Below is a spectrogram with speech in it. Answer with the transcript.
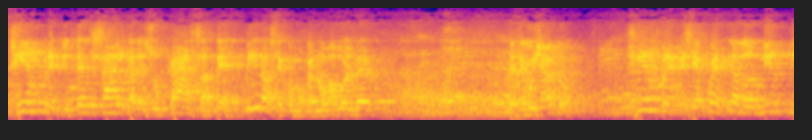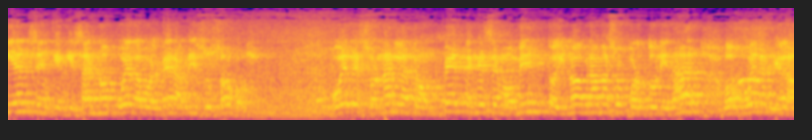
Siempre que usted salga de su casa, despídase como que no va a volver. ¿Me está escuchando? Siempre que se acueste a dormir, piensen que quizás no pueda volver a abrir sus ojos. Puede sonar la trompeta en ese momento y no habrá más oportunidad o pueda que la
